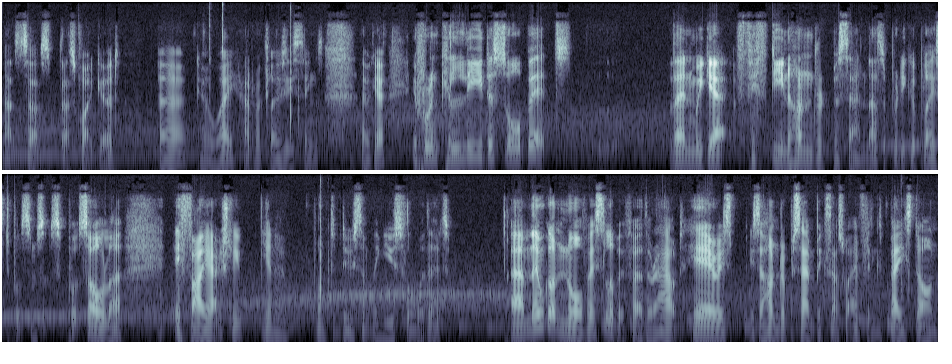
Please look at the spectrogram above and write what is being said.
That's, that's that's quite good. Uh, go away. How do I close these things? There we go. If we're in Calidus orbit, then we get 1500%. That's a pretty good place to put some put solar if I actually, you know, want to do something useful with it. Um, then we've got Nauvis a little bit further out. Here is is 100% because that's what everything's based on.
